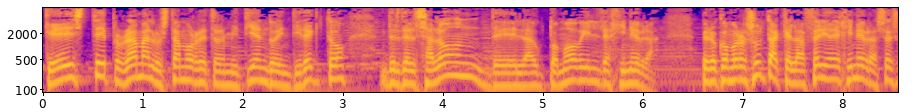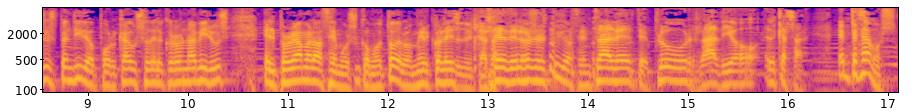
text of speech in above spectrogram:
que este programa lo estamos retransmitiendo en directo desde el Salón del Automóvil de Ginebra. Pero como resulta que la Feria de Ginebra se ha suspendido por causa del coronavirus, el programa lo hacemos, como todos los miércoles, Desde los estudios centrales de Plus, Radio, El Casar. Empezamos.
